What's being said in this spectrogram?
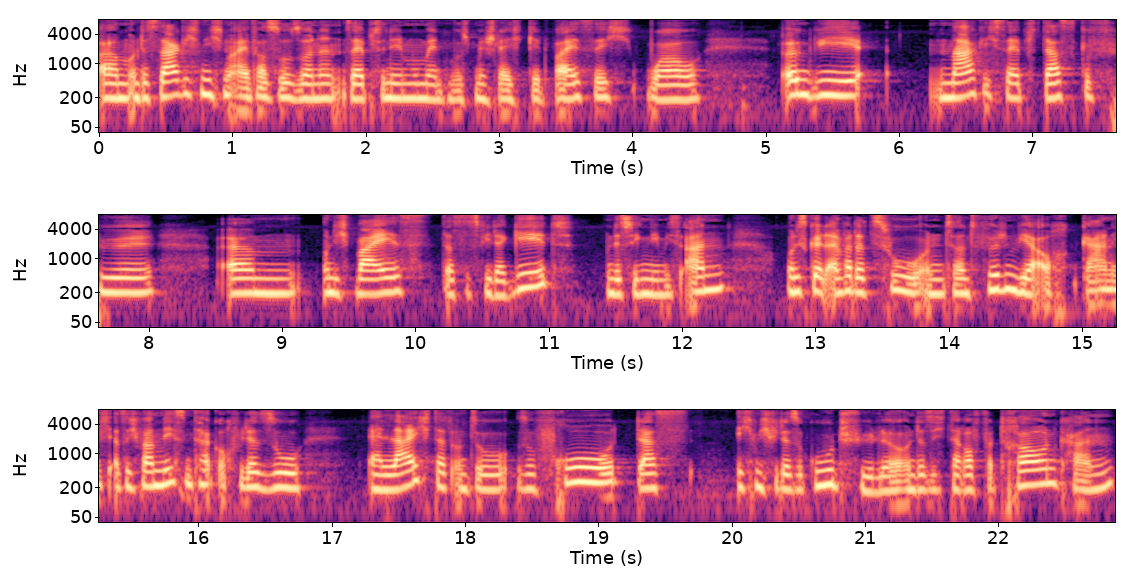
und das sage ich nicht nur einfach so, sondern selbst in den Momenten, wo es mir schlecht geht, weiß ich, wow, irgendwie mag ich selbst das Gefühl ähm, und ich weiß, dass es wieder geht und deswegen nehme ich es an. Und es gehört einfach dazu und sonst würden wir auch gar nicht, also ich war am nächsten Tag auch wieder so erleichtert und so, so froh, dass ich mich wieder so gut fühle und dass ich darauf vertrauen kann,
